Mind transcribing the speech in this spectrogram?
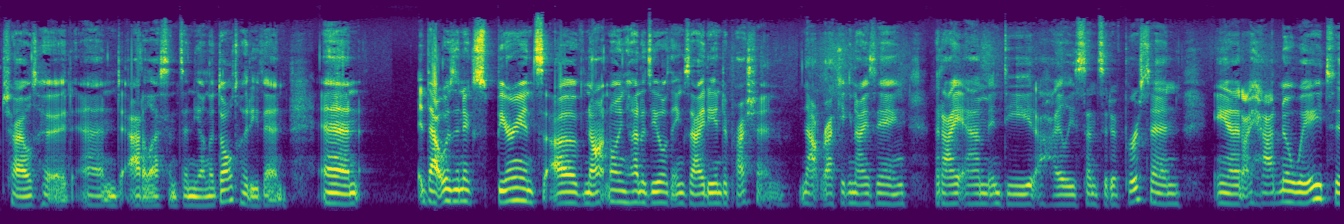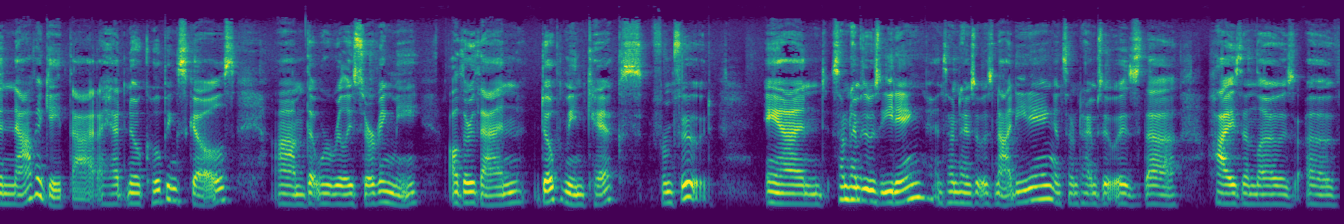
childhood and adolescence and young adulthood, even. And that was an experience of not knowing how to deal with anxiety and depression, not recognizing that I am indeed a highly sensitive person, and I had no way to navigate that. I had no coping skills um, that were really serving me other than dopamine kicks from food. And sometimes it was eating, and sometimes it was not eating, and sometimes it was the highs and lows of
